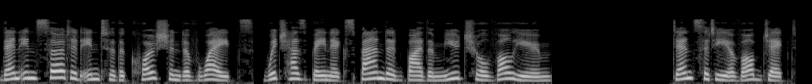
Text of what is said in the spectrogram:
Then inserted into the quotient of weights which has been expanded by the mutual volume. Density of object.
